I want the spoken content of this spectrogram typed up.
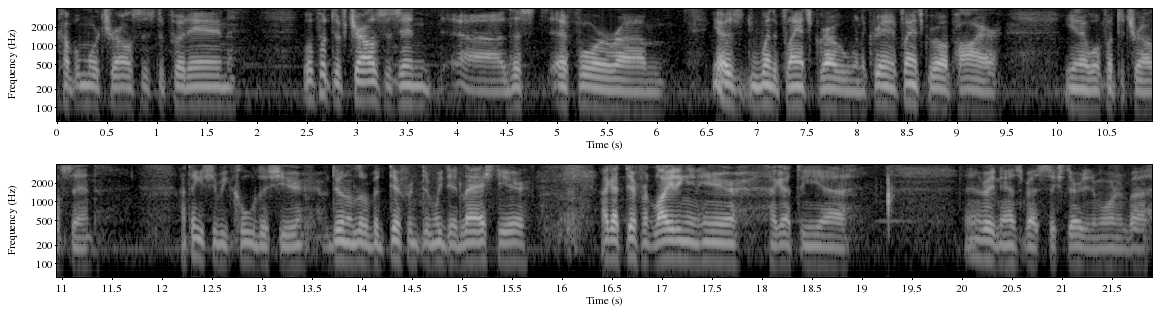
a couple more trellises to put in. We'll put the trellises in uh, this for. Um, you know, when the plants grow, when the plants grow up higher, you know, we'll put the trellis in. I think it should be cool this year. We're doing a little bit different than we did last year. I got different lighting in here. I got the, uh, eh, right now it's about 6.30 in the morning, but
